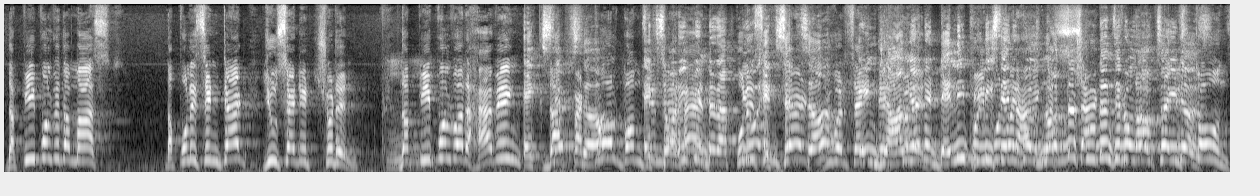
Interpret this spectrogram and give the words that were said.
The people with the masks, the police intact, you said it shouldn't. The people were having Except, the petrol sir, bombs in sorry their to hand. interrupt you, except, intact, sir, you were saying in Jamia, the Delhi police said it was not the students, it was full outsiders. Stones.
